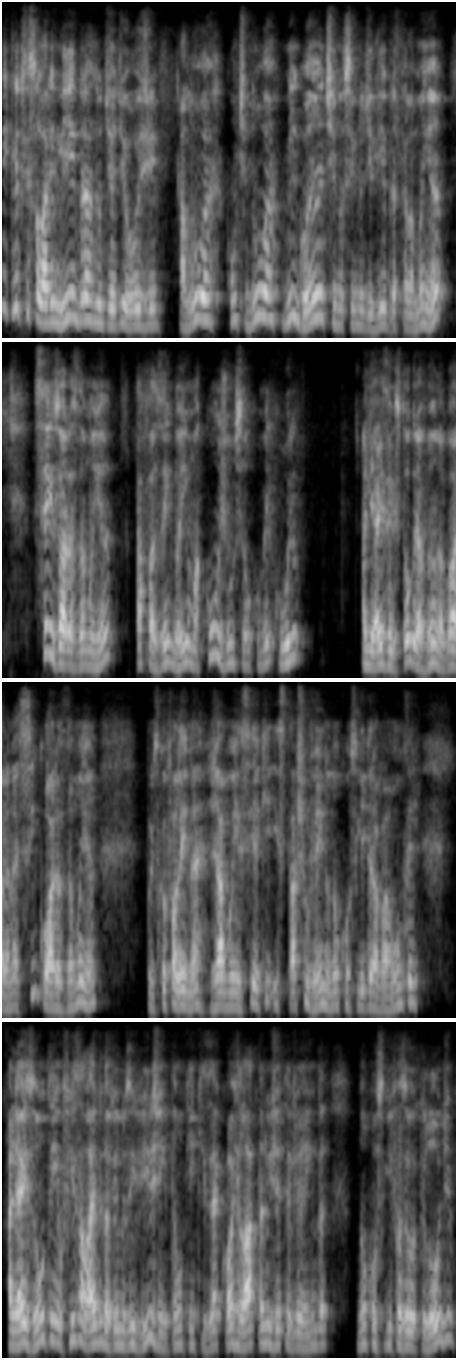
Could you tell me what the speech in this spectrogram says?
eclipse solar em Libra no dia de hoje. A Lua continua minguante no signo de Libra pela manhã. 6 horas da manhã, está fazendo aí uma conjunção com Mercúrio. Aliás, eu estou gravando agora, né? 5 horas da manhã. Por isso que eu falei, né? Já amanheci aqui, está chovendo, não consegui gravar ontem. Aliás, ontem eu fiz a live da Vênus em Virgem, então quem quiser corre lá, está no IGTV ainda. Não consegui fazer o upload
